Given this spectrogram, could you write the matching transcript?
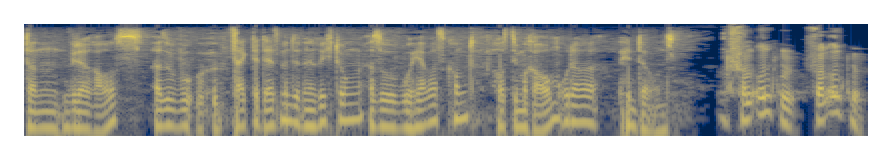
dann wieder raus. Also wo zeigt der Desmond in eine Richtung, also woher was kommt? Aus dem Raum oder hinter uns? Von unten, von unten.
